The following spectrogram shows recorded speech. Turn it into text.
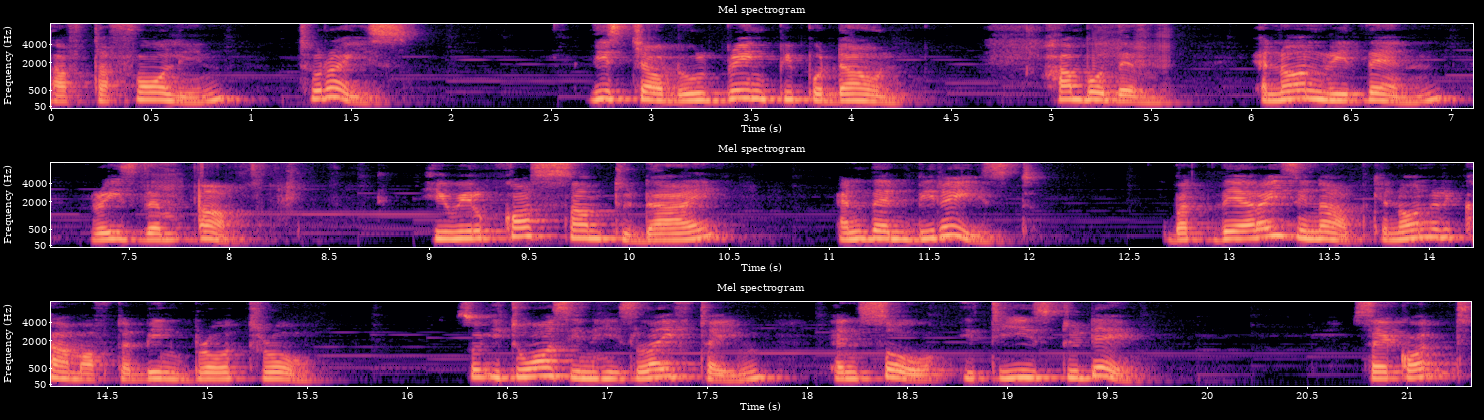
after falling, to rise. This child will bring people down, humble them, and only then raise them up. He will cause some to die and then be raised. But their rising up can only come after being brought low. So it was in his lifetime, and so it is today. Second,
